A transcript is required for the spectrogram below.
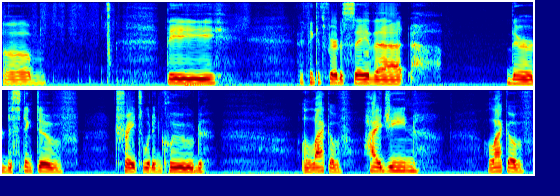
Um, they, I think it's fair to say that their distinctive traits would include a lack of hygiene, a lack of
